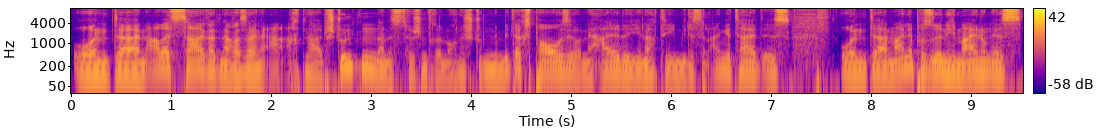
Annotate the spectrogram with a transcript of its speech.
Und äh, ein Arbeitstag hat nachher seine 8,5 Stunden, dann ist zwischendrin noch eine Stunde Mittagspause und eine halbe, je nachdem, wie das dann angeteilt ist. Und äh, meine persönliche Meinung ist,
